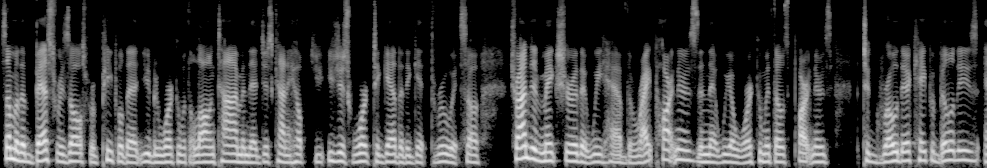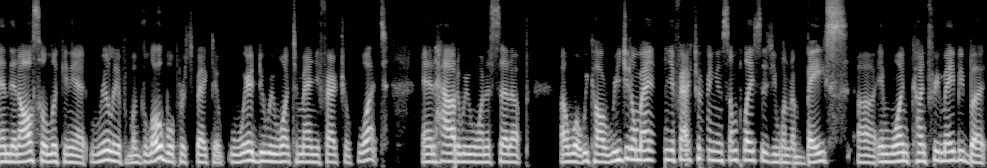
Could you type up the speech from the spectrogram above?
some of the best results were people that you'd been working with a long time and that just kind of helped you you just work together to get through it. So trying to make sure that we have the right partners and that we are working with those partners to grow their capabilities and then also looking at really from a global perspective where do we want to manufacture what and how do we want to set up uh, what we call regional manufacturing in some places. You want to base uh, in one country maybe but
